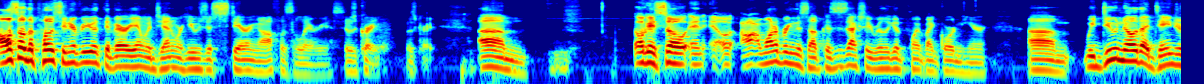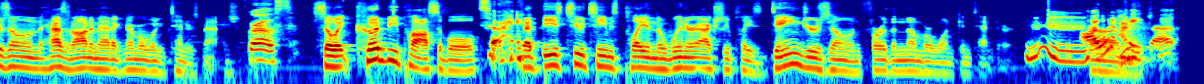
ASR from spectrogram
also the post interview at the very end with Jen, where he was just staring off, was hilarious. It was great. It was great. Um, okay, so and uh, I want to bring this up because this is actually a really good point by Gordon here. Um, we do know that Danger Zone has an automatic number one contenders match, Gross. so it could be possible Sorry. that these two teams play and the winner actually plays Danger Zone for the number one contender. Hmm. I wouldn't Um, hate that.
